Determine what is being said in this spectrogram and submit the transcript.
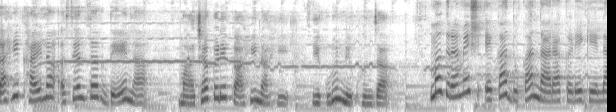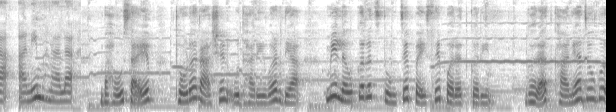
काही खायला असेल तर दे ना. माझ्याकडे काही नाही. इकडून निघून जा. मग रमेश एका दुकानदाराकडे गेला आणि म्हणाला भाऊसाहेब थोडं राशन उधारीवर द्या. मी लवकरच तुमचे पैसे परत करीन. घरात खाण्याजोगं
